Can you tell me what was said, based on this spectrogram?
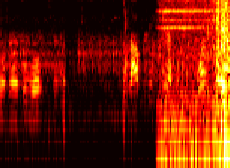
on Noble Workshop. Now clear. One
